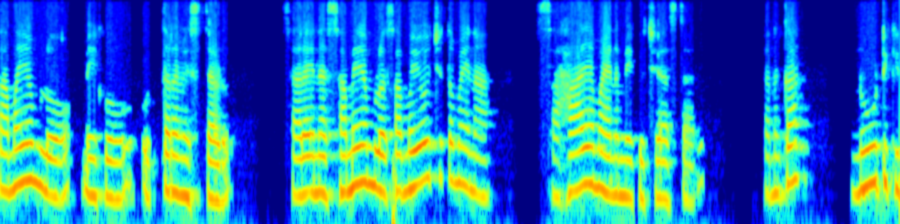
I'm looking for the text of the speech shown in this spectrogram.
సమయంలో మీకు ఉత్తరం ఇస్తాడు సరైన సమయంలో సమయోచితమైన సహాయం ఆయన మీకు చేస్తారు. కనుక నూటికి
